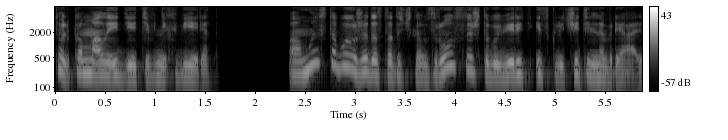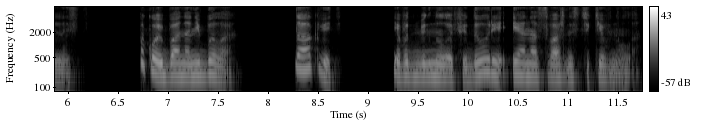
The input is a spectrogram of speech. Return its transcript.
«Только малые дети в них верят. А мы с тобой уже достаточно взрослые, чтобы верить исключительно в реальность. Какой бы она ни была. Так ведь?» Я подмигнула Федоре, и она с важностью кивнула.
